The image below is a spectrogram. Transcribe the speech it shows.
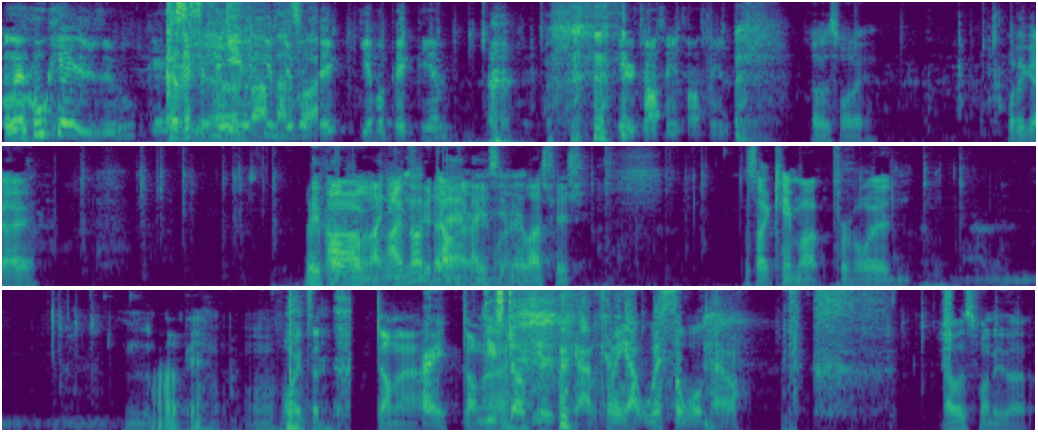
Wait, who cares? dude? Who cares? 'Cause they freaking Hey, gave up, PM, do you that's why. pick? Do you have a pick, PM? Here, toss me, toss me. That was funny. What a guy. Wait, Paul, Um, I need I'm not food. down I, there I saved my last fish. This like came up for Void. Okay. Void's a dumbass. Alright, dumbass. do you still have Okay, I'm coming out with the wool now. That was funny though.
